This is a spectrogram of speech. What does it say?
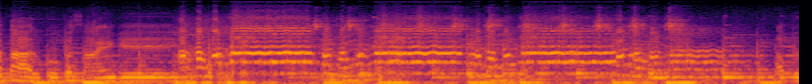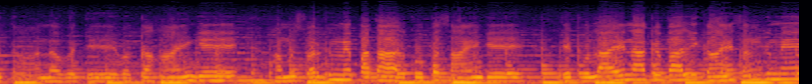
पाताल को बसाएँगे। अब दानव देव कहाएँगे, हम स्वर्ग में पाताल को बसाएँगे। देखो लाए नाग बालिकाएँ संग में,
